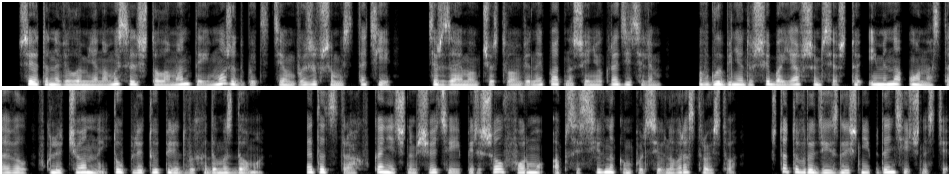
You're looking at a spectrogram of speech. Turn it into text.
— все это навело меня на мысль, что Ламанта и может быть тем выжившим из статьи, терзаемым чувством вины по отношению к родителям, в глубине души боявшимся, что именно он оставил включенной ту плиту перед выходом из дома. Этот страх в конечном счете и перешел в форму обсессивно-компульсивного расстройства, что-то вроде излишней педантичности,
